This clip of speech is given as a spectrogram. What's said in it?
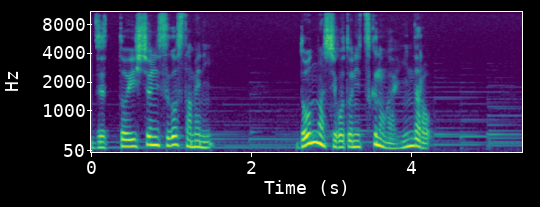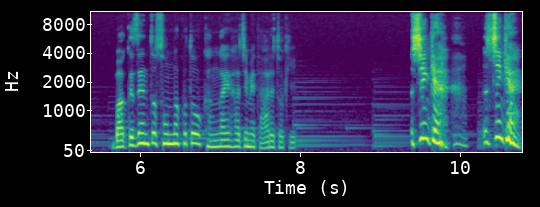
ずっと一緒に過ごすためにどんな仕事に就くのがいいんだろう。漠然とそんなことを考え始めたある時真剣真剣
